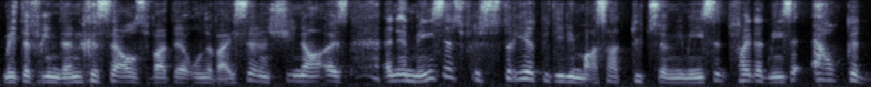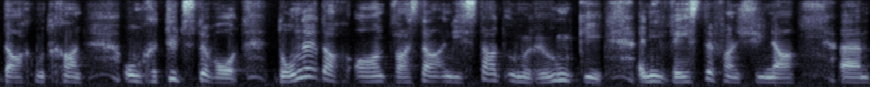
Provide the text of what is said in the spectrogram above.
met 'n vriendin gesels wat 'n onderwyser in China is en en mense is frustreerd met hierdie massa toetsing. Die mense het feit dat mense elke dag moet gaan om getoets te word. Donderdag aand was daar in die stad Urumqi in die weste van China 'n um,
